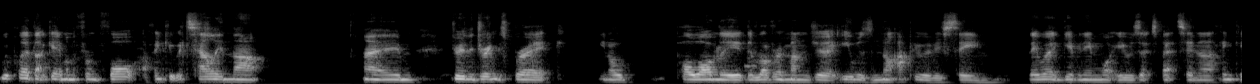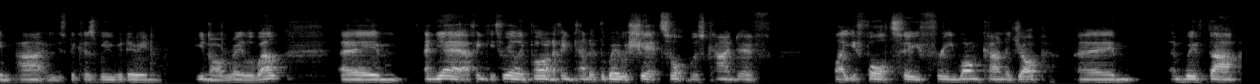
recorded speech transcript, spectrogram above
we played that game on the front foot. I think it was telling that um, during the drinks break, you know, Paul Warne, the, the Rotherham manager, he was not happy with his team. They weren't giving him what he was expecting, and I think in part it was because we were doing you know, really well. Um, and yeah, I think it's really important. I think kind of the way we shaped up was kind of like your 4 2 3 1 kind of job. Um, and with that,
